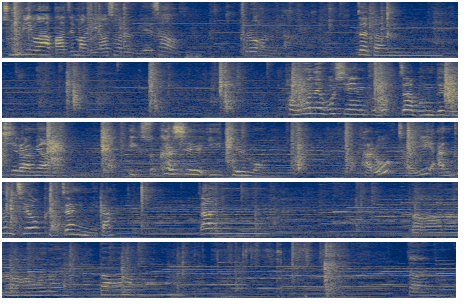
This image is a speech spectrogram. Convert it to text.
준비와 마지막 리허설을 위해서 들어갑니다. 짜잔. 방문해보신 구독자분들이시라면 익숙하실 이 길목. 바로 저희 안톤 체육 극장입니다. 짠! 따라라라 딴. 딴.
